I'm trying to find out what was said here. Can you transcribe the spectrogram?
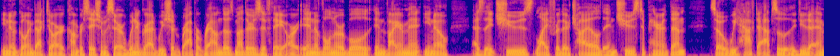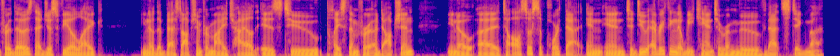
you know, going back to our conversation with Sarah Winograd, we should wrap around those mothers if they are in a vulnerable environment, you know, as they choose life for their child and choose to parent them. So we have to absolutely do that. And for those that just feel like, you know, the best option for my child is to place them for adoption, you know, uh, to also support that and and to do everything that we can to remove that stigma.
